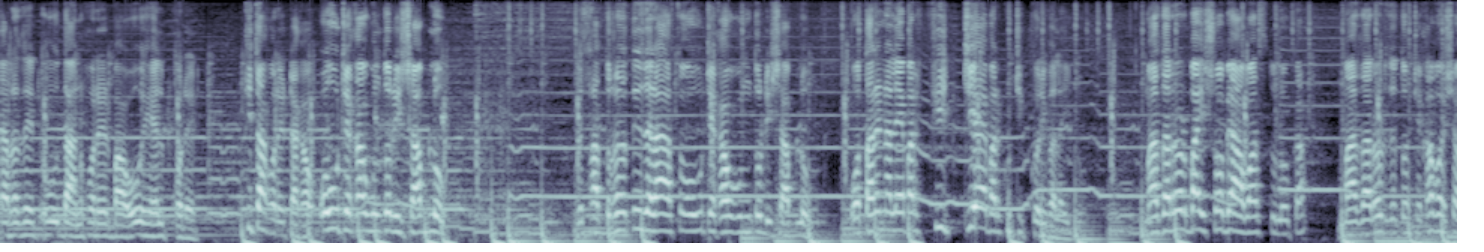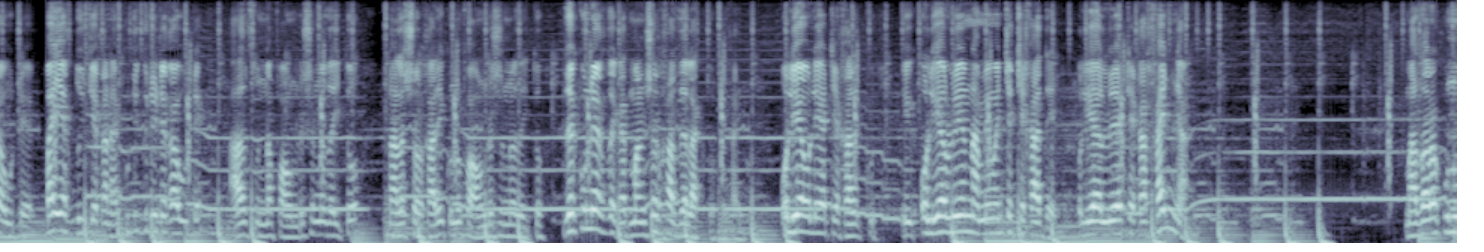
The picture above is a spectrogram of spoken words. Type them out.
তারা যে ও দান করে বা ও হেল্প করে কিতা করে টাকা? ও টাকা তো হিসাব লোক। ছাত্রছাত্রী যারা আছে, ও টাকা তো হিসাব লোক। ও তারে নালে এবার ফিটিয়া এবার কুটিক করি পেলাইব মাজারর বাই সবে আওয়াজ তুলোকা মাজারর যত টাকা পয়সা উঠে বাই এক, দুই টাকা নাই কোটি কোটি টাকা উঠে, আল সুন্না ফাউন্ডেশনে যাইতো, নালে সরকারি কোনো ফাউন্ডেশনে যাইতো, যে কোনো এক জায়গায় মানুষের কাজে লাগতো টাকা অলিয়া উলিয়া টেকা অলিয়া উলিয়ার নামে মানুষে টেকা দে, অলিয়া উলিয়া টেকা খাই না। মাজারের কোনো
